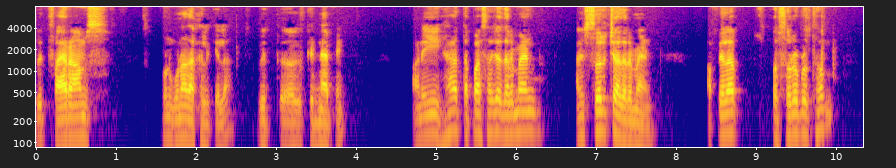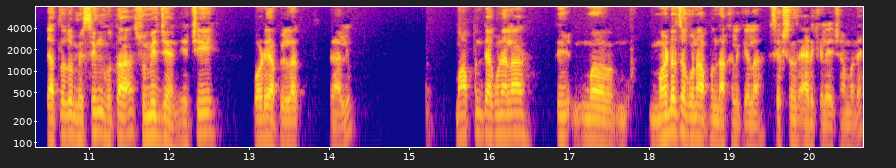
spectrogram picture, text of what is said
with firearms पण गुन्हा दाखल केला विथ किडनॅपिंग uh, आणि ह्या तपासाच्या दरम्यान आणि सर्चच्या दरम्यान आपल्याला सर्वप्रथम त्यातला जो मिसिंग होता सुमित जैन याची बॉडी आपल्याला मिळाली. मग आपण त्या गुन्ह्याला ती म मर्डरचा गुन्हा आपण दाखल केला सेक्शन्स ॲड केले याच्यामध्ये.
